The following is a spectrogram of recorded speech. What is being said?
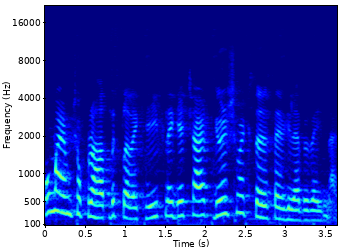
Umarım çok rahatlıkla ve keyifle geçer. Görüşmek üzere sevgili ebeveynler.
